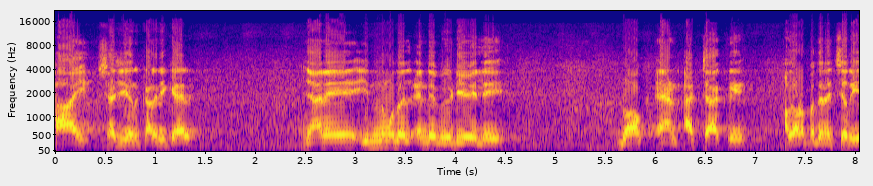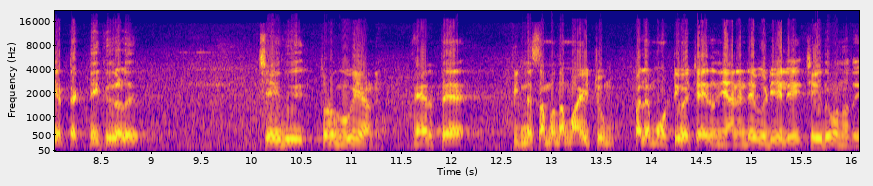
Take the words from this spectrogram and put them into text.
ഹായ് ഷജീർ കളരിക്കൽ. ഞാൻ ഇന്ന് മുതൽ എന്റെ വീഡിയോയിൽ ബ്ലോക്ക് ആൻഡ് അറ്റാക്ക് അതോടൊപ്പം തന്നെ ചെറിയ ടെക്നിക്കുകൾ ചെയ്ത് തുടങ്ങുകയാണ്. നേരത്തെ പിന്നെ സംബന്ധമായിട്ടും പല മോട്ടിവേറ്റ് ആയിരുന്നു ഞാൻ എന്റെ വീഡിയോയിൽ ചെയ്തു വന്നത്.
